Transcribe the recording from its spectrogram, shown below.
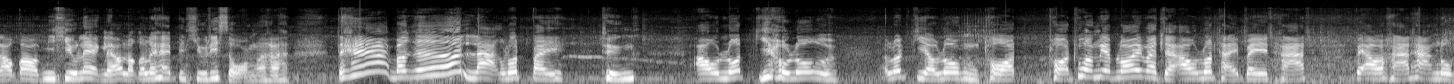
เราก็มีคิวแรกแล้ว เราก็เลยให้เป็นคิวที่สองนะคะ แต่บังเอิญลากรถไปถึงเอารถเกี่ยวลงรถเกี่ยวลงถอดถอดพ่วงเรียบร้อย ว่าจะเอารถไถไปหาไปเอาหาทางลง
